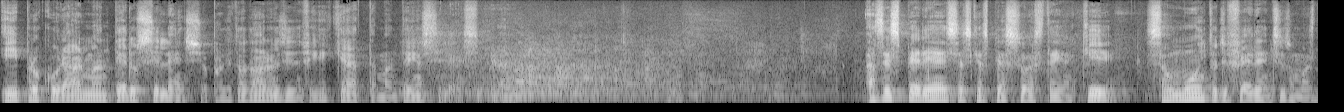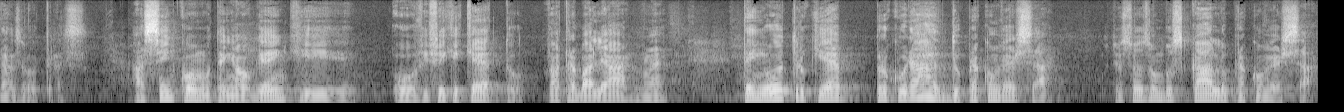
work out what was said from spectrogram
e procurar manter o silêncio, porque toda hora nos dizem, fique quieta, mantenha silêncio. As experiências que as pessoas têm aqui são muito diferentes umas das outras. Assim como tem alguém que ouve, fique quieto, vá trabalhar, não é? Tem outro que é procurado para conversar. As pessoas vão buscá-lo para conversar,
